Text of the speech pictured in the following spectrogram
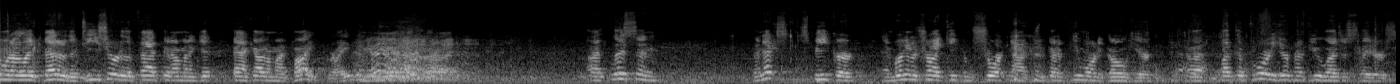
Know what I like better, the T-shirt or the fact that I'm going to get back out on my bike, right? I mean, yeah, uh, listen, the next speaker, and we're going to try to keep him short now because we've got a few more to go here. Uh, but before we hear from a few legislators,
